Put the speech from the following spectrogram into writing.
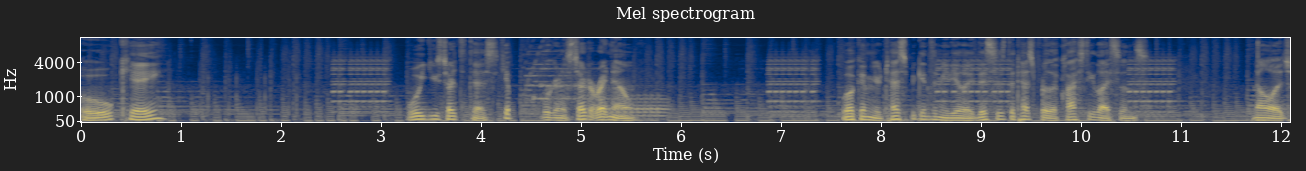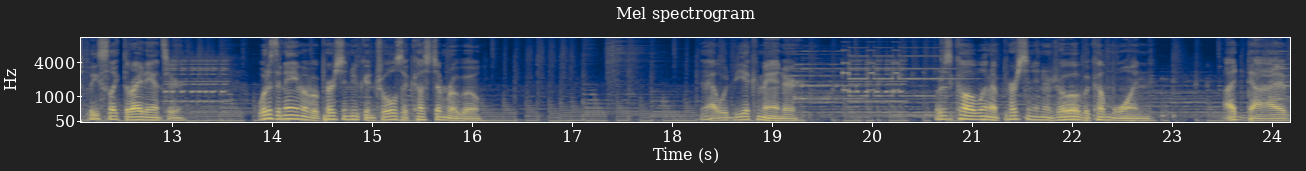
okay. Will you start the test? Yep, we're gonna start it right now. Welcome, your test begins immediately. This is the test for the Class D license. Knowledge, please select the right answer. What is the name of a person who controls a custom robo? That would be a commander. What is it called when a person and a robo become one? A dive.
